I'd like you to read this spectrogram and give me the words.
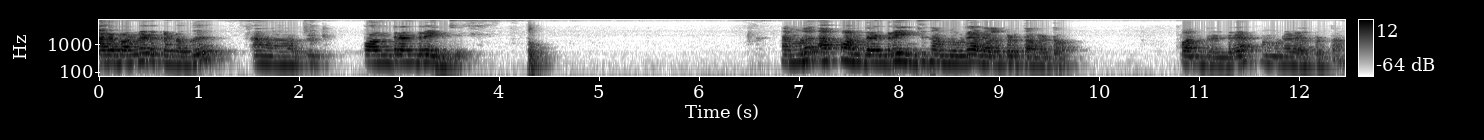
അരമണ്ണ് എടുക്കേണ്ടത് പന്ത്രണ്ടര ഇഞ്ച് നമ്മൾ ആ പന്ത്രണ്ടര ഇഞ്ച് നമ്മളിവിടെ അടയാളപ്പെടുത്താൻ കേട്ടോ. പന്ത്രണ്ടര നമ്മൾ അടയാളപ്പെടുത്താം.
